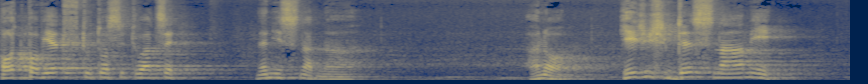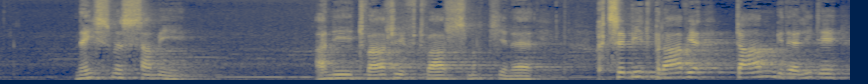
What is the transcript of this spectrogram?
Odpověď v tuto situaci není snadná. Ano, Ježíš jde s námi. Nejsme sami. Ani tváři v tvář smrti ne. Chce být právě tam, kde lidi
